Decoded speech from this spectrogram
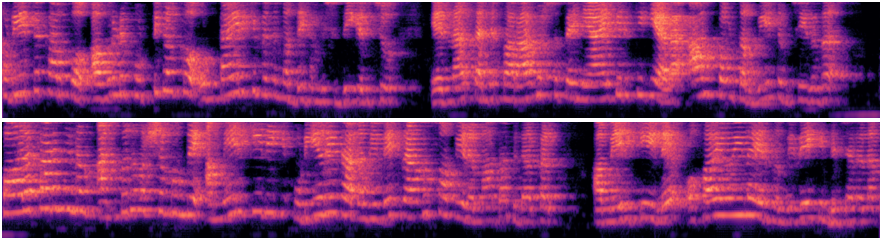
കുടിയേറ്റക്കാർക്കോ അവരുടെ കുട്ടികൾക്കോ ഉണ്ടായിരിക്കുമെന്നും അദ്ദേഹം വിശദീകരിച്ചു. എന്നാൽ തന്റെ പരാമർശത്തെ ന്യായീകരിക്കുകയാണ് ആൻ കൗണ്ടർ വീണ്ടും ചെയ്തത്. പാലക്കാട് നിന്നും അൻപത് വർഷം മുമ്പേ അമേരിക്കയിലേക്ക് കുടിയേറിയതാണ് വിവേക് രാമസ്വാമിയുടെ മാതാപിതാക്കൾ. അമേരിക്കയിലെ ഒഹായോയിലായിരുന്നു വിവേകിന്റെ ജനനം.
